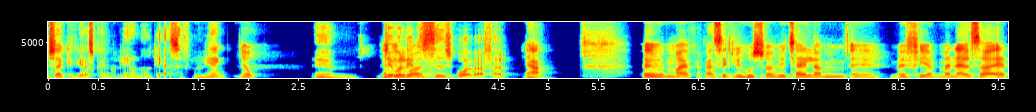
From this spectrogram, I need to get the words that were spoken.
så kan vi også gå ind og lave noget der selvfølgelig. Ikke? Jo. Øhm, det var lidt et sidespor i hvert fald. Ja. Øhm, og jeg kan faktisk ikke lige huske, hvad vi talte om øh, med FIR, men altså, at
